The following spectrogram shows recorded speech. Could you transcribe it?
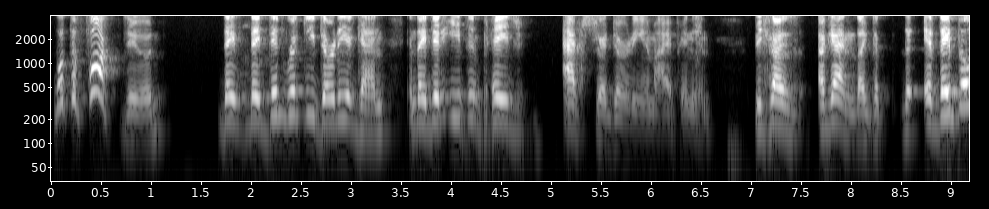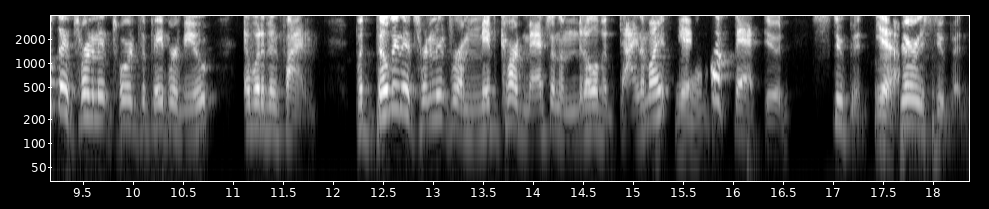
what the fuck, dude? They they did Ricky dirty again, and they did Ethan Page extra dirty, in my opinion. Because again, like the, the if they built that tournament towards the pay per view, it would have been fine. But building that tournament for a mid card match in the middle of a dynamite, Yeah. fuck that, dude. Stupid, Yeah. very stupid.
